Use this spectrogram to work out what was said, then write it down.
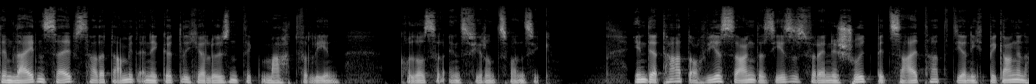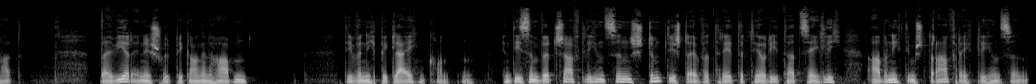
Dem Leiden selbst hat er damit eine göttliche erlösende Macht verliehen. Kolosser 1,24. In der Tat, auch wir sagen, dass Jesus für eine Schuld bezahlt hat, die er nicht begangen hat, weil wir eine Schuld begangen haben, die wir nicht begleichen konnten. In diesem wirtschaftlichen Sinn stimmt die Stellvertretertheorie tatsächlich, aber nicht im strafrechtlichen Sinn.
